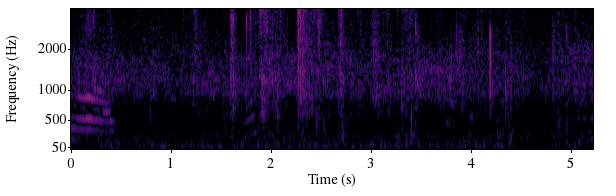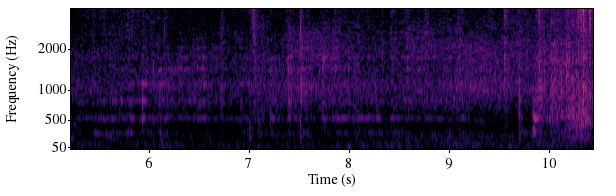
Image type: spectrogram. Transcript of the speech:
Oh, boy. Stand.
